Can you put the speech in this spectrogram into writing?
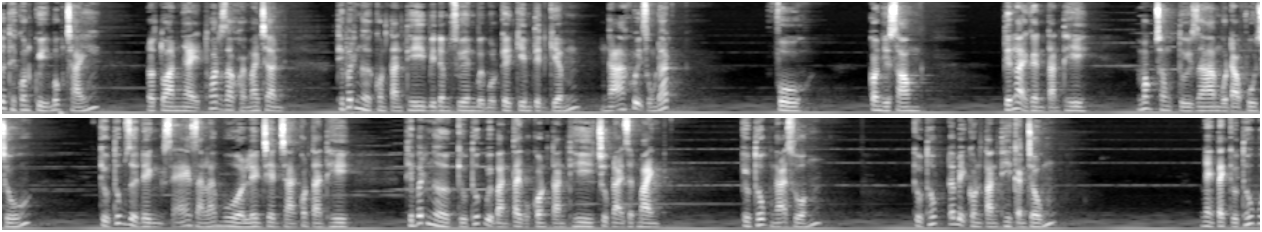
Cơ thể con quỷ bốc cháy. Nó toàn nhảy thoát ra khỏi mai trận. Thì bất ngờ con tàn thi bị đâm xuyên bởi một cây kim tiền kiếm, ngã khuỵu xuống đất. Phù, con như xong. Tiến lại gần tàn thi, móc trong túi ra một đạo phù chú. Kiều Thúc dự định sẽ dán lá bùa lên trên trán con tàn thi, thì bất ngờ Kiều Thúc bị bàn tay của con tàn thi chụp lại giật mạnh. Kiều Thúc ngã xuống. Kiều Thúc đã bị con tàn thi cắn trúng. Nhanh tay Kiều Thúc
